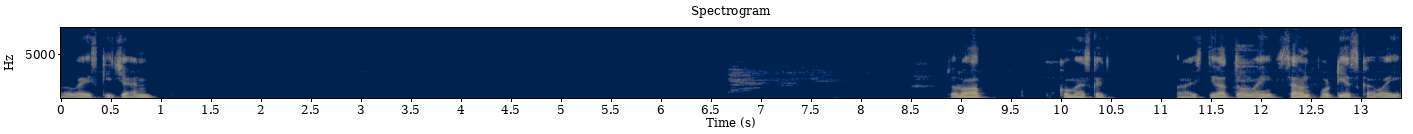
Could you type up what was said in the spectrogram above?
और भाई इसकी चैन। चलो आपको मैं इसका प्राइस दिखाता हूँ भाई सेवन फोर्टी का भाई।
